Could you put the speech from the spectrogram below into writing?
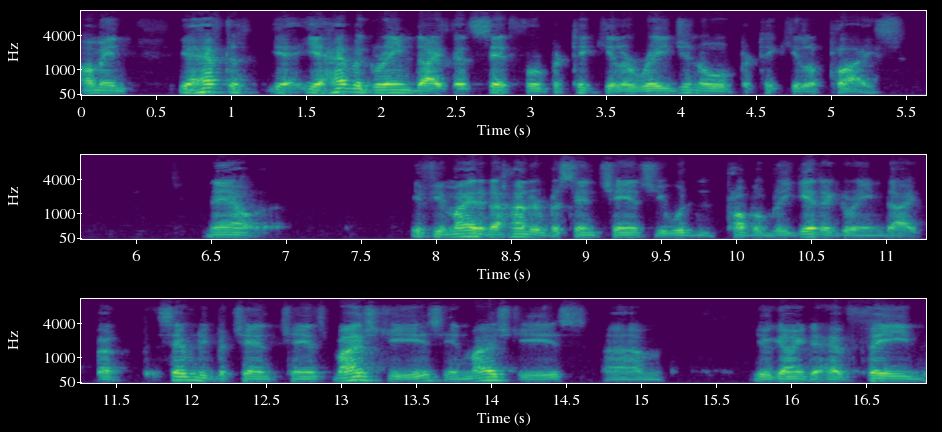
I mean, you have to you have a green date that's set for a particular region or a particular place. Now, if you made it a 100% chance, you wouldn't probably get a green date. But 70% chance, most years, in most years, um, you're going to have feed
